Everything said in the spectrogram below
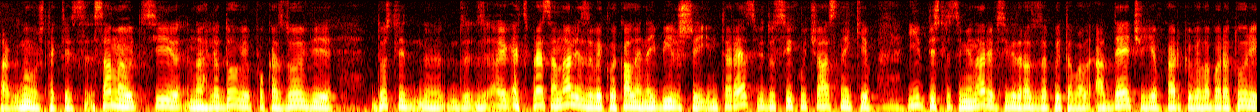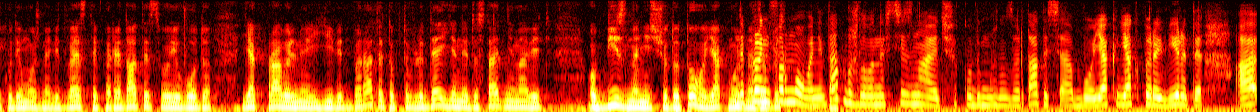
Так, знову ж таки, саме ці наглядові, показові Дослід е, е- експрес-аналізи викликали найбільший інтерес від усіх учасників. І після семінарів всі відразу запитували, а де чи є в Харкові лабораторії, куди можна відвести, передати свою воду, як правильно її відбирати. Тобто в людей є недостатня навіть обізнаність щодо того, як можна не забез- проінформовані, так? Можливо, не всі знають, куди можна звертатися або як, як перевірити. А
